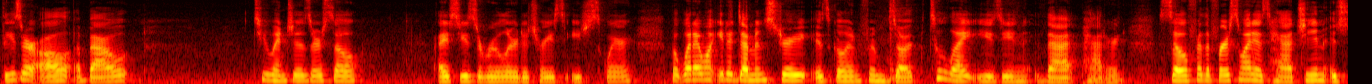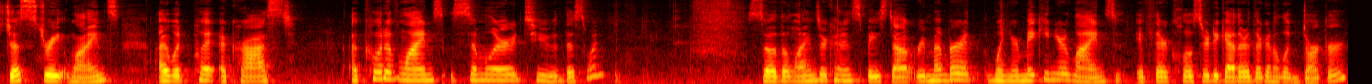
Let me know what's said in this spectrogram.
These are all about two inches or so. I just used a ruler to trace each square. But what I want you to demonstrate is going from dark to light using that pattern. So for the first one is hatching. It's just straight lines. I would put across a coat of lines similar to this one. So the lines are kind of spaced out. Remember, when you're making your lines, if they're closer together, they're gonna look darker.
